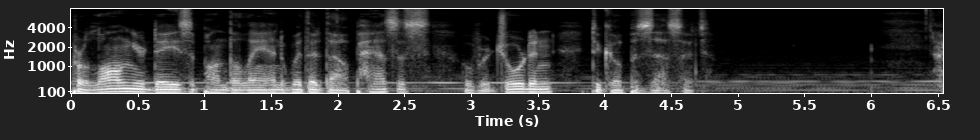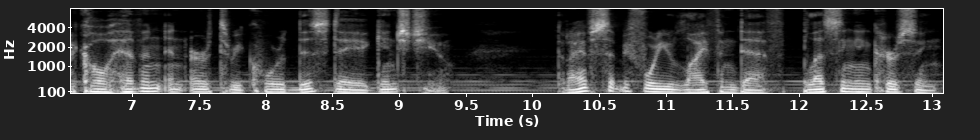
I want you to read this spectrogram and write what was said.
prolong your days upon the land whither thou passest over Jordan to go possess it. I call heaven and earth to record this day against you that I have set before you life and death, blessing and cursing.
